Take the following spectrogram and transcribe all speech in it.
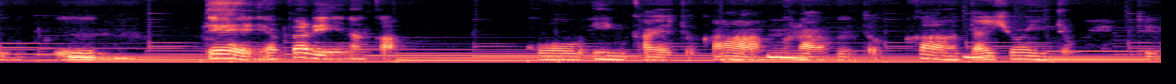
ごく。うん。で、やっぱりなんか、こう、委員会とか、うん。クラブとか、うん代表委員とかやってる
